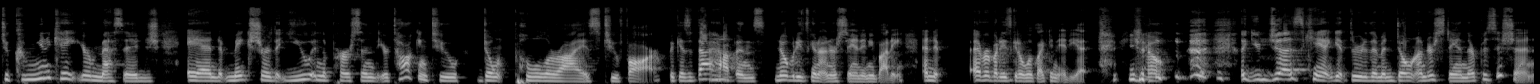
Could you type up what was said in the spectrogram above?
to communicate your message and make sure that you and the person that you're talking to don't polarize too far. Because if that mm-hmm. happens, nobody's going to understand anybody. And everybody's going to look like an idiot. you know, like you just can't get through to them and don't understand their position.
